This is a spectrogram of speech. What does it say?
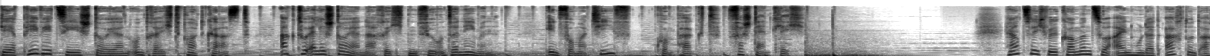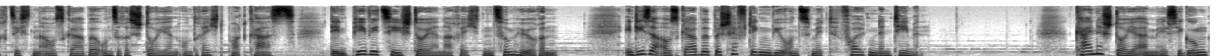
Der PwC Steuern und Recht Podcast. Aktuelle Steuernachrichten für Unternehmen. Informativ, kompakt, verständlich. Herzlich willkommen zur 188. Ausgabe unseres Steuern und Recht Podcasts, den PwC Steuernachrichten zum Hören. In dieser Ausgabe beschäftigen wir uns mit folgenden Themen. Keine Steuerermäßigung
